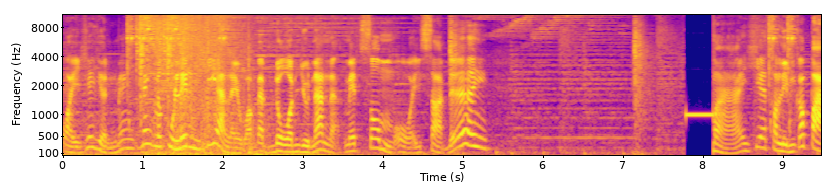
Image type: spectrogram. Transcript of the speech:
ปล่อยเหี้ยเหยินแม่งแม่งแล้วกูเล่นเหี้ยอะไรวะแบบโดนอยู่นั่นอะเม็ดส้มโอ้ยไอ้สัตว์เอ้ยหมาไอ้เหี้ยสลิมก็ปลา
